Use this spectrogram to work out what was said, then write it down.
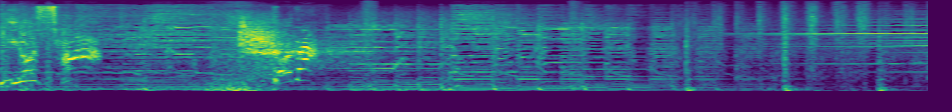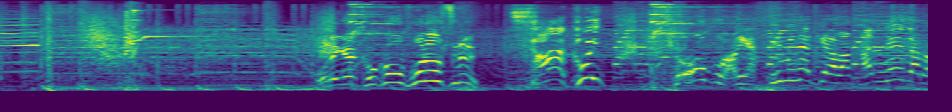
うわよっしゃ。どうだ。ト俺がここをフォローするさあ来い。勝負はやってみなきゃわかんねえだろ。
